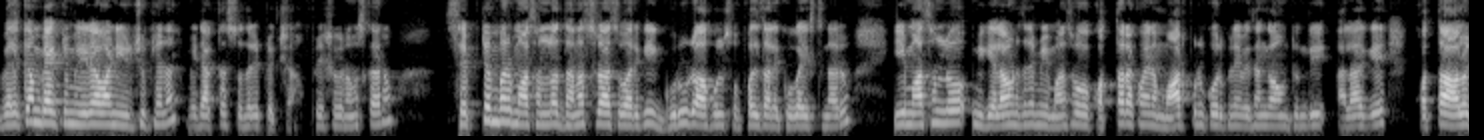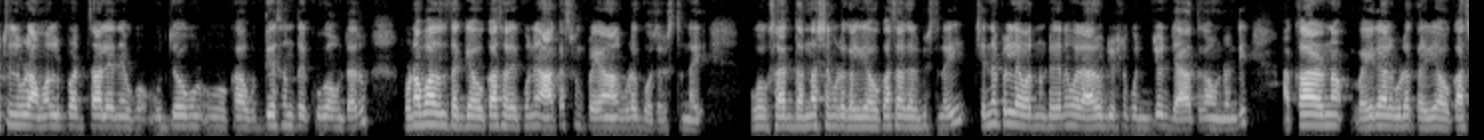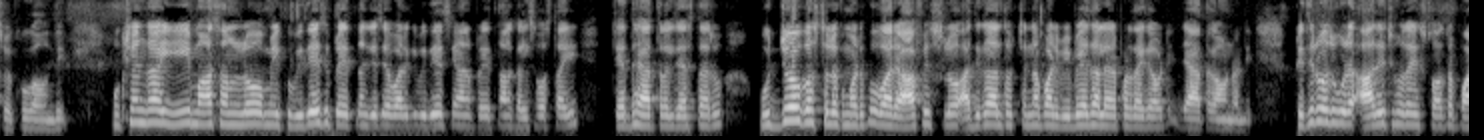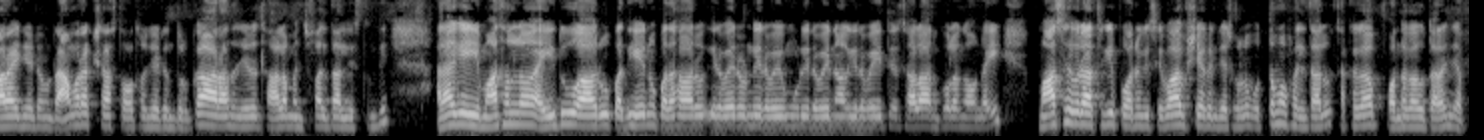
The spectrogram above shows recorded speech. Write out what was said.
Welcome back to Meeravani YouTube channel. మీ doctor Sundari ప్రేక్ష. ప్రేక్షకు నమస్కారం. సెప్టెంబర్ మాసంలో ధనస్సు రాశి వారికి గురు రాహుల్ సుఫలితాలు ఎక్కువగా ఇస్తున్నారు. ఈ మాసంలో మీకు ఎలా ఉంటుందంటే మీ మనసు ఒక కొత్త రకమైన మార్పును కోరుకునే విధంగా ఉంటుంది. అలాగే కొత్త ఆలోచనలు కూడా అమలు పరచాలి అనే ఒక ఉద్యోగం ఒక ఉద్దేశంతో ఎక్కువగా ఉంటారు. రుణబాధలు తగ్గే అవకాశాలు ఎక్కువనే ఆకస్మిక ప్రయాణాలు కూడా గోచరిస్తున్నాయి. ఒక్కొక్కసారి ధనష్టం కూడా కలిగే అవకాశాలు కనిపిస్తున్నాయి. చిన్నపిల్లలు ఎవరిని ఉంటే కనుక వారి ఆరోగ్య విషయంలో కొంచెం జాగ్రత్తగా ఉండండి. అకారణ వైరాలు కూడా కలిగే అవకాశం ఎక్కువగా ఉంది. ముఖ్యంగా ఈ మాసంలో మీకు విదేశీ ప్రయత్నం చేసేవారికి విదేశీయాన ప్రయత్నాలు కలిసి వస్తాయి. తీర్థయాత్రలు చేస్తారు. ఉద్యోగస్తులకు మటుకు వారి ఆఫీసులో అధికారులతో చిన్నపాటి విభేదాలు ఏర్పడతాయి కాబట్టి జాగ్రత్తగా ఉండండి. ప్రతిరోజు కూడా ఆదిత్య హృదయ స్తోత్ర పారాయణ చేయడం రామరక్ష స్తోత్రం చేయడం దుర్గా ఆరాధన చేయడం చాలా మంచి ఫలితాలను ఇస్తుంది. అలాగే ఈ మాసంలో ఐదు ఆరు పదిహేను పదహారు ఇరవై రెండు ఇరవై మూడు ఇరవై నాలుగు ఇరవై ఐదు చాలా అనుకూలంగా ఉన్నాయి. మహాశివరాత్రికి పౌర్ణమికి శివాభిషేకం చేసుకోవడం ఉత్తమ ఫలితాలు చక్కగా పొందగలుగుతారని చెప్పారు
